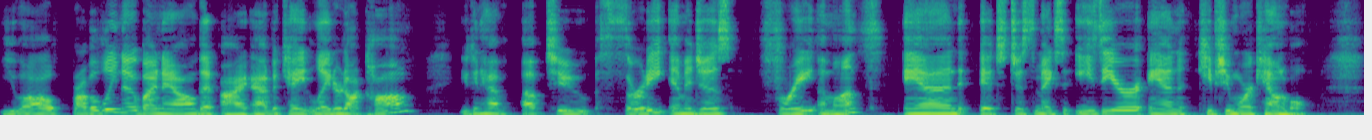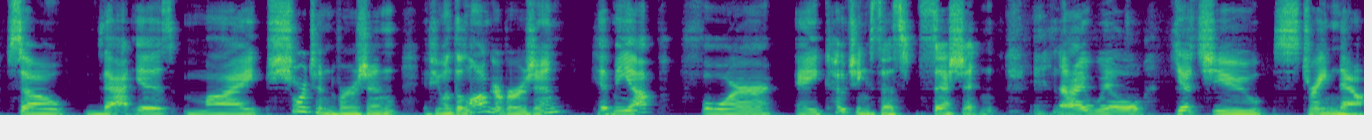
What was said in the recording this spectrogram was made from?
You all probably know by now that I advocate later.com You can have up to 30 images free a month, and it just makes it easier and keeps you more accountable. So that is my shortened version. If you want the longer version, hit me up for a coaching ses- session and I will get you straightened out.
